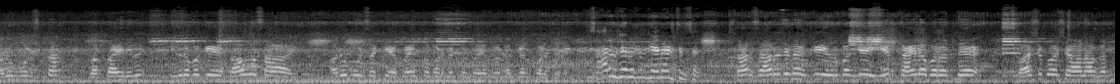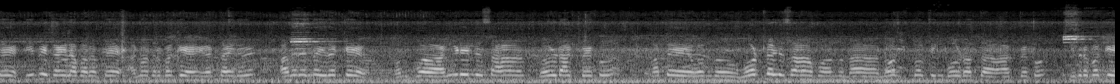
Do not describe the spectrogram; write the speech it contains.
ಅರಿವು ಮೂಡಿಸ್ತಾ ಬರ್ತಾ ಇದ್ದೀವಿ. ಇದರ ಬಗ್ಗೆ ತಾವು ಸಹ ಅರಿವು ಮೂಡಿಸೋಕ್ಕೆ ಪ್ರಯತ್ನ ಮಾಡಬೇಕು ಅಂತ ಎಲ್ಲರನ್ನು ಕೇಳ್ಕೊಳ್ತೇನೆ. ಸಾರ್ವಜನಿಕರಿಗೆ ಏನು ಹೇಳ್ತೀರಿ ಸರ್? ಸರ್ ಸಾರ್ವಜನಿಕರಿಗೆ ಇದ್ರ ಬಗ್ಗೆ ಏನು ಕಾಯಿಲೆ ಬರುತ್ತೆ ಶ್ವಾಸಕೋಶ ಹಾಳಾಗುತ್ತೆ ಟಿ ಬಿ ಕಾಯಿಲೆ ಬರುತ್ತೆ ಅನ್ನೋದ್ರ ಬಗ್ಗೆ ಹೇಳ್ತಾ ಇದ್ದೀವಿ. ಅದರಿಂದ ಇದಕ್ಕೆ ಒಂದು ಅಂಗಡಿಯಲ್ಲೂ ಅಂಗಡಿಯಲ್ಲಿ ಸಹ ಬೋರ್ಡ್ ಹಾಕಬೇಕು ಮತ್ತು ಒಂದು ಹೋಟ್ಲಲ್ಲಿ ಸಹ ಒಂದು ನೋ ಸ್ಮೋಕಿಂಗ್ ಬೋರ್ಡ್ ಅಂತ ಹಾಕಬೇಕು. ಇದರ ಬಗ್ಗೆ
